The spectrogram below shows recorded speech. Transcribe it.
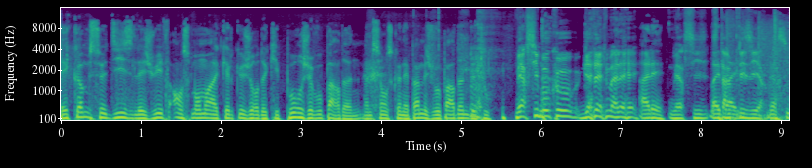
Et comme se disent les juifs en ce moment à quelques jours de Kippour, je vous pardonne. Même si on se connaît pas, mais je vous pardonne de tout. Merci beaucoup, Gad Elmaleh. Allez, Merci, c'est un plaisir. Merci.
